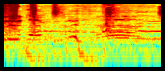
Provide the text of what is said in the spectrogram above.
rin ang...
